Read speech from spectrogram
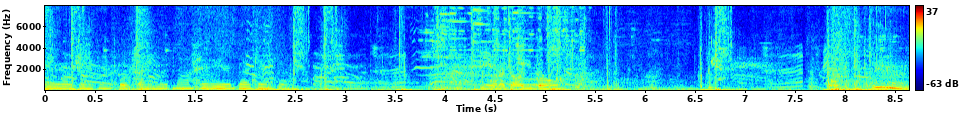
hair back and forth. I whip my hair back and forth. You want a doggy bone? Mm.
